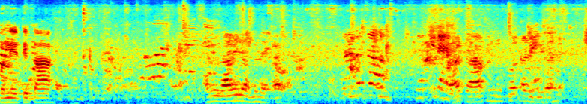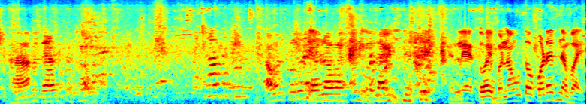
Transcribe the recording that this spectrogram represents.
પનીર ટીકા. હવે આવી જાવ બધા ખાવા. હા, એટલે તોય બનાવવું તો પડે જ ને ભાઈ.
